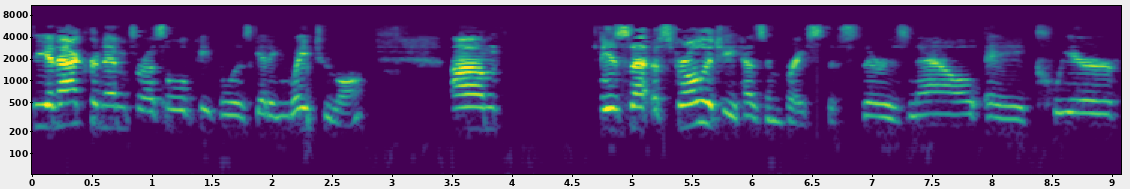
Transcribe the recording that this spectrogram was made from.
the acronym for us old people is getting way too long. Um, is that astrology has embraced this. There is now a queer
